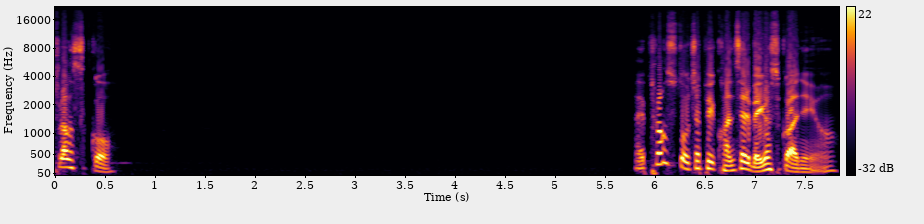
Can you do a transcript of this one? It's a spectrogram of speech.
프랑스 거. 아니 프랑스도 어차피 관세를 매겼을 거 아니에요.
